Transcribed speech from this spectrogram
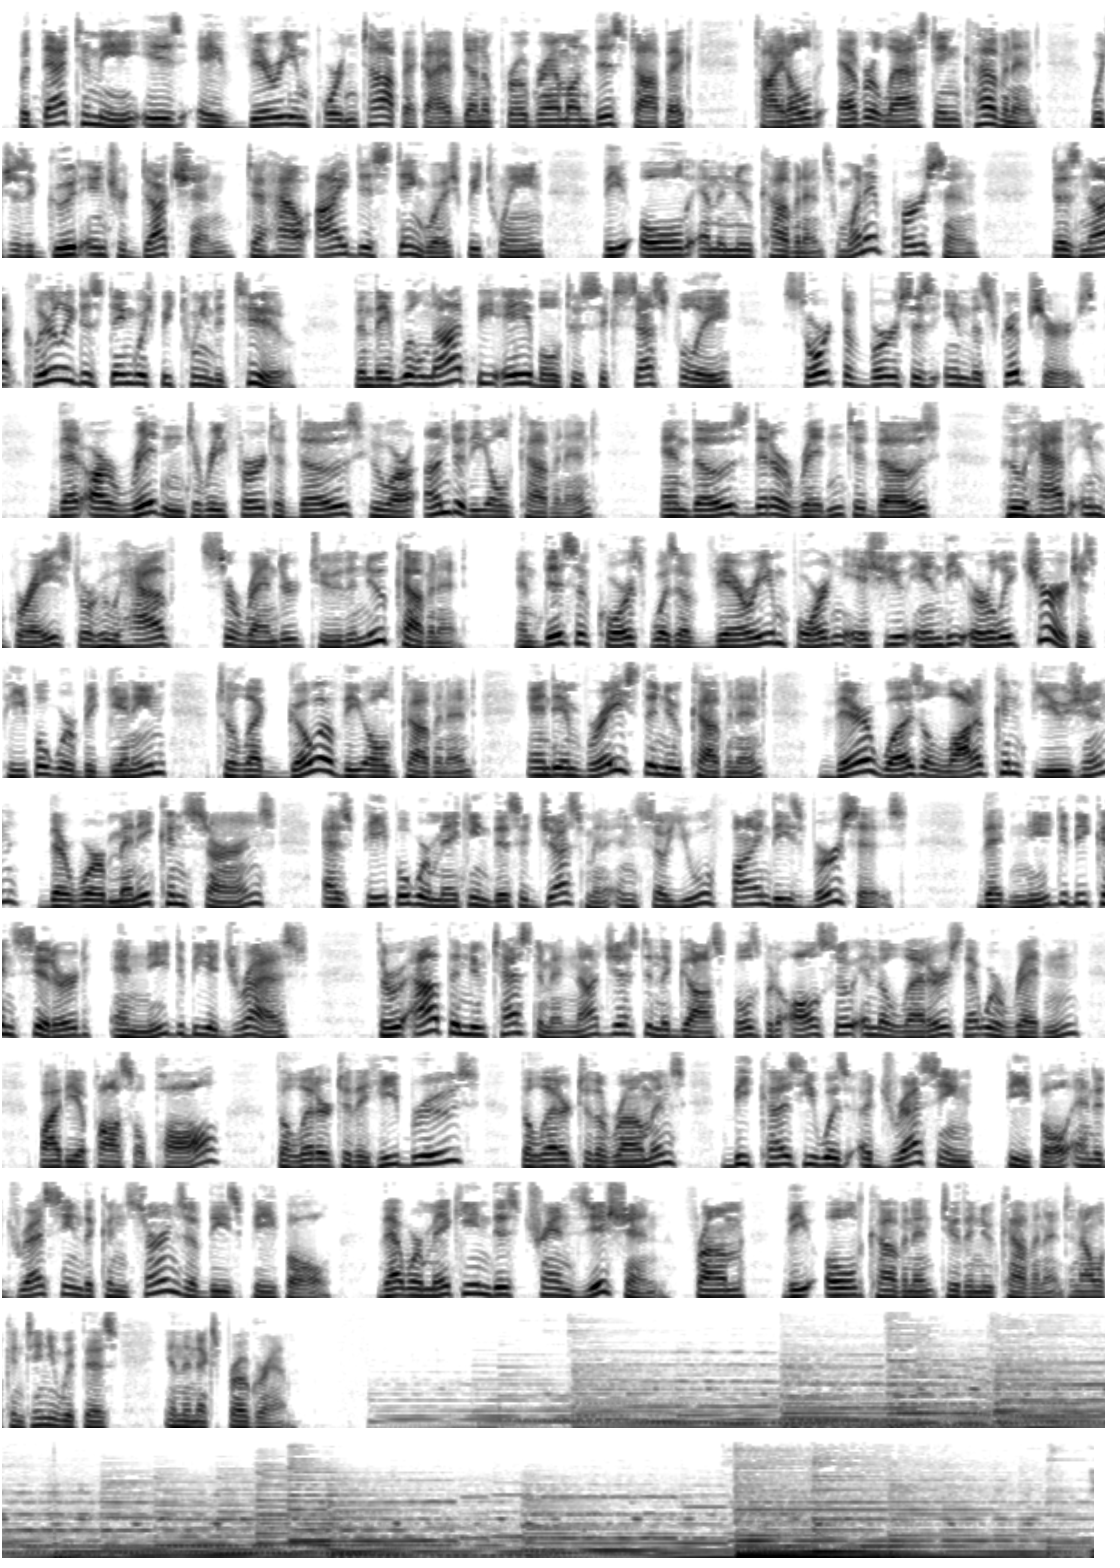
But that to me is a very important topic. I have done a program on this topic titled Everlasting Covenant, which is a good introduction to how I distinguish between the Old and the New Covenants. When a person does not clearly distinguish between the two, then they will not be able to successfully sort the verses in the scriptures that are written to refer to those who are under the Old Covenant and those that are written to those who have embraced or who have surrendered to the New Covenant. And this, of course, was a very important issue in the early church as people were beginning to let go of the old covenant and embrace the new covenant. There was a lot of confusion. There were many concerns as people were making this adjustment. And so you will find these verses that need to be considered and need to be addressed throughout the New Testament, not just in the Gospels, but also in the letters that were written by the Apostle Paul, the letter to the Hebrews, the letter to the Romans, because he was addressing people and addressing the concerns of these people that were making this transition from the Old Covenant to the New Covenant. And I will continue with this in the next program.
